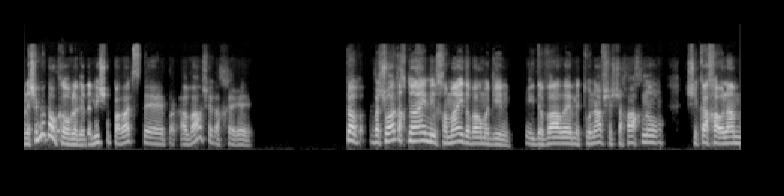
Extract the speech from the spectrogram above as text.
אנשים לא גרו קרוב לגדר, מי שפרץ אה, עבר שלך... אה, טוב, בשורה התחתונה מלחמה היא דבר מגעיל, היא דבר אה, מטונף ששכחנו שככה העולם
